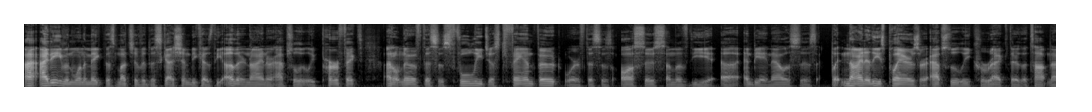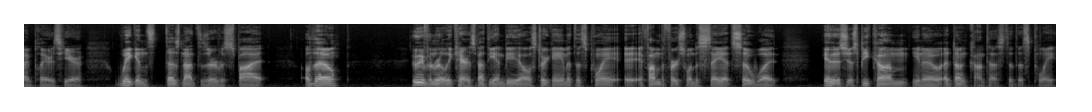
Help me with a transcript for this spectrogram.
I, I didn't even want to make this much of a discussion because the other nine are absolutely perfect. I don't know if this is fully just fan vote or if this is also some of the uh, NBA analysis, but nine of these players are absolutely correct. They're the top nine players here. Wiggins does not deserve a spot, although who even really cares about the NBA All Star game at this point? If I'm the first one to say it, so what? It has just become, you know, a dunk contest at this point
